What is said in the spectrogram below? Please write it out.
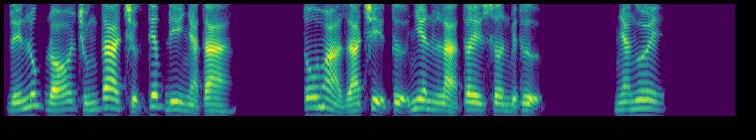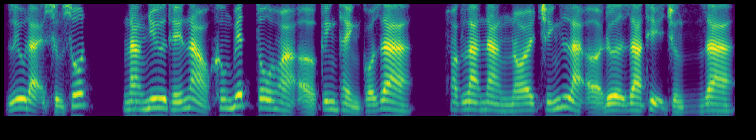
đến lúc đó chúng ta trực tiếp đi nhà ta. Tô hỏa giá trị tự nhiên là Tây Sơn biệt thự. Nhà ngươi. Lưu đại sửng sốt, nàng như thế nào không biết Tô hỏa ở kinh thành có ra, hoặc là nàng nói chính là ở đưa ra thị trường ra,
